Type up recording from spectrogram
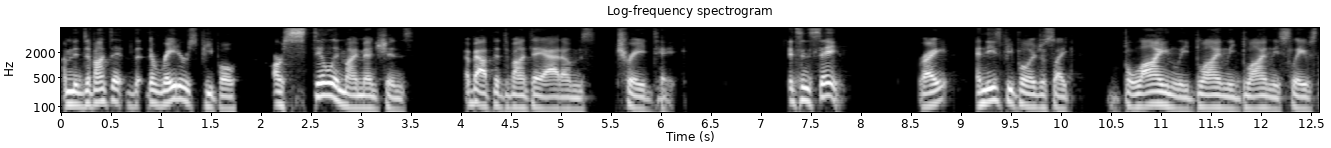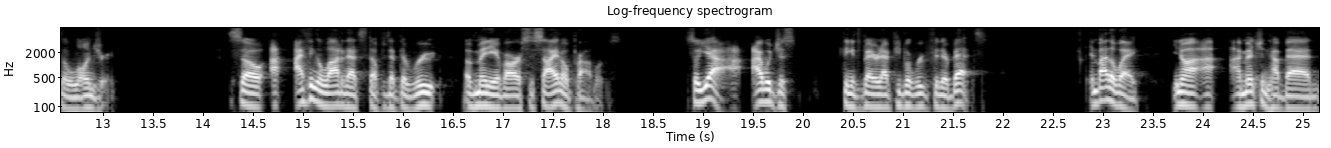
I mean, the Davante, the, the Raiders people are still in my mentions about the Davante Adams trade take. It's insane, right? And these people are just like blindly, blindly, blindly slaves to laundry. So I, I, think a lot of that stuff is at the root of many of our societal problems. So yeah, I, I, would just think it's better to have people root for their bets. And by the way, you know, I, I mentioned how bad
